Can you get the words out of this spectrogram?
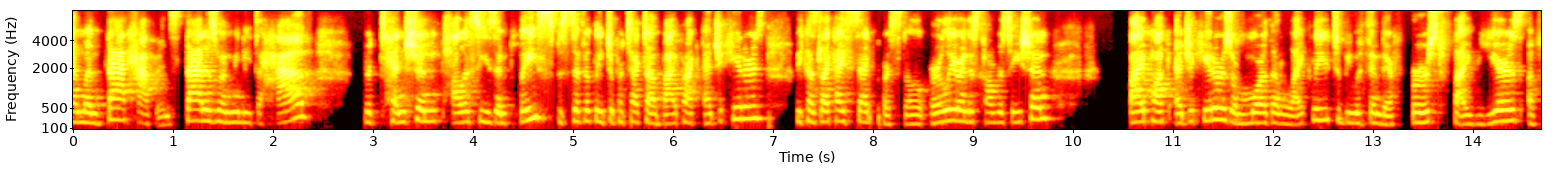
And when that happens that is when we need to have retention policies in place specifically to protect our BIPOC educators. Because like I said, Crystal, earlier in this conversation, BIPOC educators are more than likely to be within their first five years of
